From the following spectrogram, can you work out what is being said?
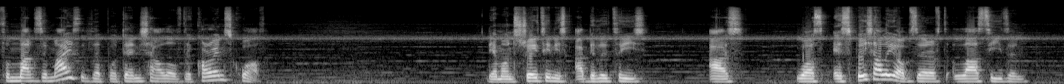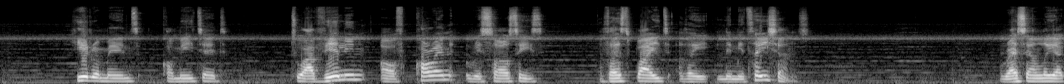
to maximize the potential of the current squad, demonstrating his abilities as was especially observed last season. He remains committed to availing of current resources despite the limitations. Recently,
